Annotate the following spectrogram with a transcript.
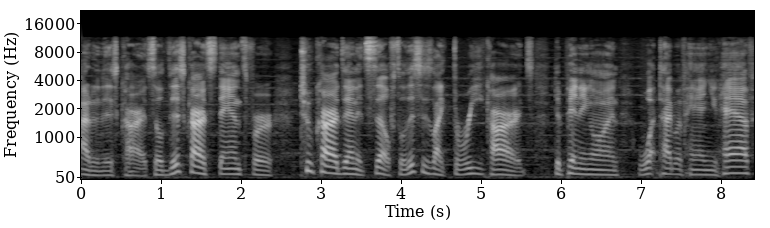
out of this card. So this card stands for two cards in itself. So this is like three cards depending on what type of hand you have.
